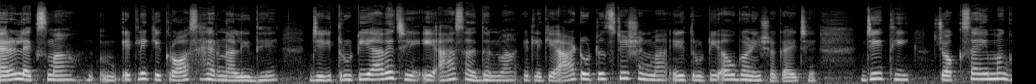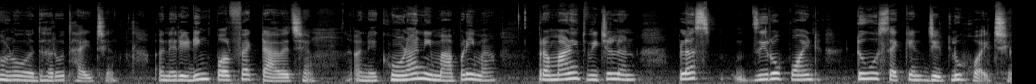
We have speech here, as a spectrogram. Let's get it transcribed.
પેરેલેક્સમાં, એટલે કે ક્રોસ હેરના લીધે જે ત્રુટિ આવે છે એ આ સાધનમાં, એટલે કે આ ટોટલ સ્ટેશનમાં એ ત્રુટિ અવગણી શકાય છે, જેથી ચોકસાઈમાં ઘણો વધારો થાય છે અને રીડિંગ પરફેક્ટ આવે છે. અને ખૂણાની માપણીમાં પ્રમાણિત વિચલન plus zero point two second જેટલું હોય છે.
